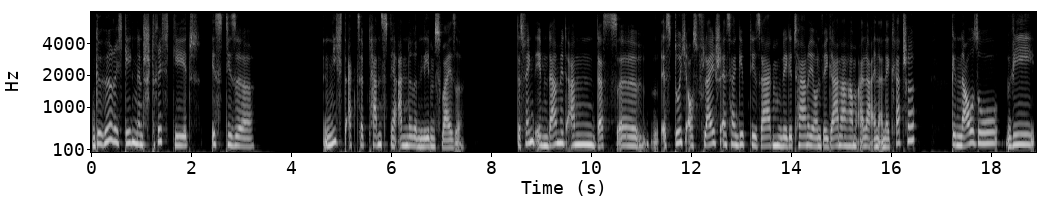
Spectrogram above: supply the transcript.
gehörig gegen den Strich geht, ist diese Nicht-Akzeptanz der anderen Lebensweise. Das fängt eben damit an, dass äh, es durchaus Fleischesser gibt, die sagen, Vegetarier und Veganer haben alle einen an der Klatsche. Genauso wie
